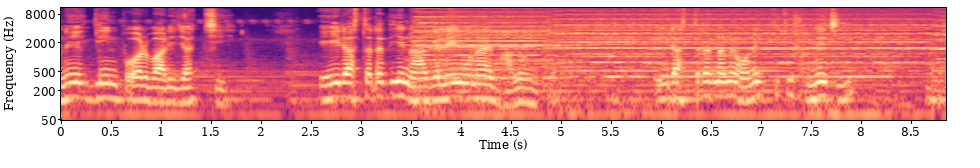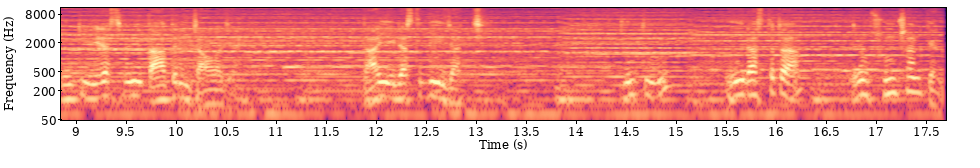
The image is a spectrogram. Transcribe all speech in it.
অনেক দিন পর বাড়ি যাচ্ছি। এই রাস্তাটা দিয়ে না গেলেই মনে হয় ভালো হতো। এই রাস্তাটার নামে অনেক কিছু শুনেছি, কিন্তু এই রাস্তা দিয়ে তাড়াতাড়ি যাওয়া যায় তাই এই রাস্তা দিয়ে যাচ্ছি। কিন্তু এই রাস্তাটা এরকম শুনশান কেন?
